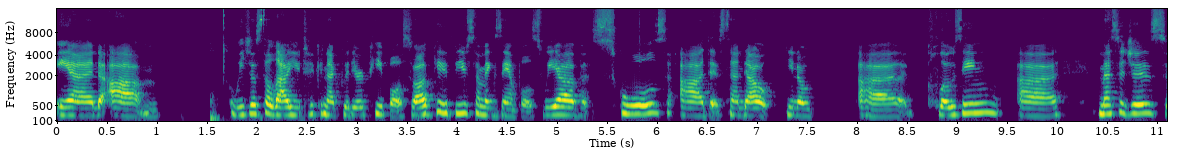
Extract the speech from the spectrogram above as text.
and um, we just allow you to connect with your people. So I'll give you some examples. We have schools uh, that send out, you know, uh, closing uh, messages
